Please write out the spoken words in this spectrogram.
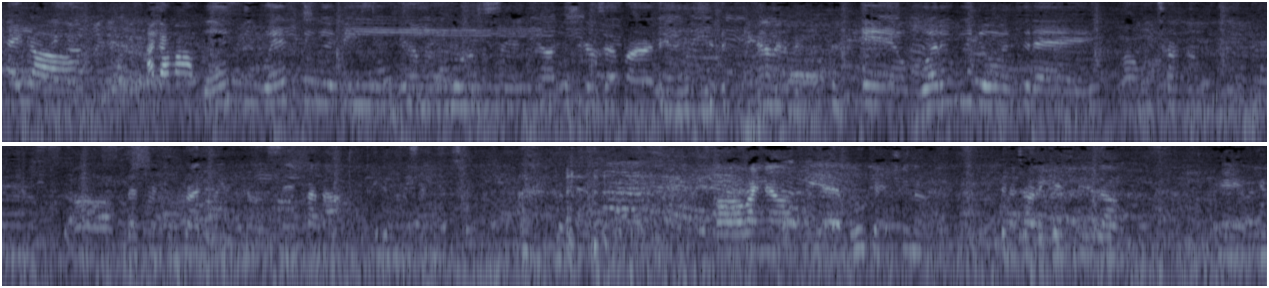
Hey y'all, I got my bestie Westy with me. Yeah, It's your girl Sapphire, and, and I'm in the building. And what are we doing today? Um, we turned up a bit, man. Uh, best friend who graduated, you know what I'm saying? Clap out. He didn't understand the episode. uh, right now, we at Blue Cantina. Finna try to get these out. And a few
